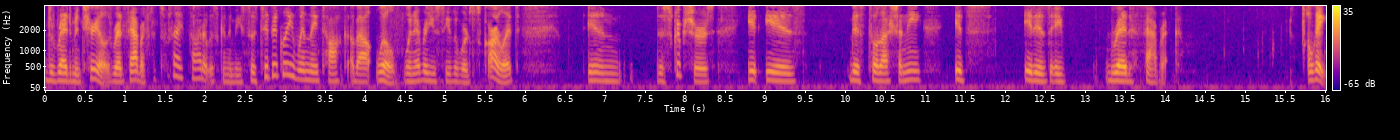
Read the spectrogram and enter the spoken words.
the red material, red fabric. That's what I thought it was going to be. So typically, when they talk about, well, whenever you see the word scarlet in the scriptures, it is this tolashani. It's it is a red fabric. Okay,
